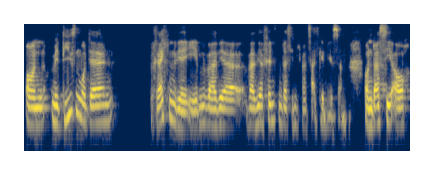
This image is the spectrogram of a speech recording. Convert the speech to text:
und mit diesen Modellen brechen wir eben, weil wir, weil wir finden, dass sie nicht mehr zeitgemäß sind und dass sie auch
